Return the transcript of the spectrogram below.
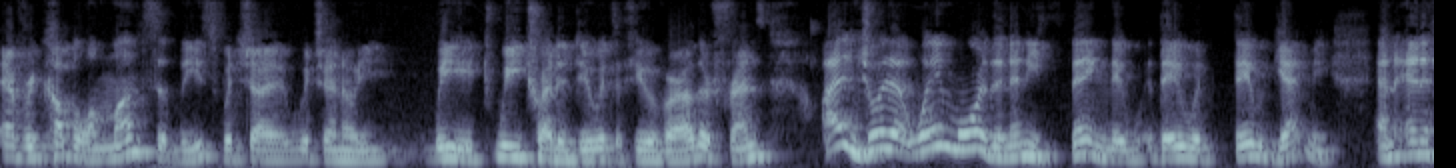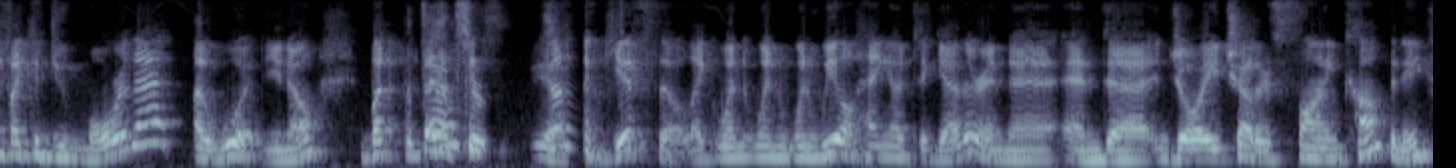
every couple of months at least, which I which I know y- we we try to do with a few of our other friends. I enjoy that way more than anything they they would they would get me. And and if I could do more of that, I would, you know. But, But that's a- yeah. it's not a gift though. Like when when when we all hang out together and uh, and uh, enjoy each other's fine company,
